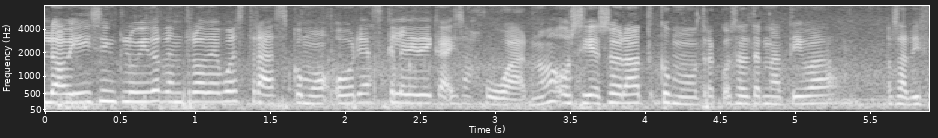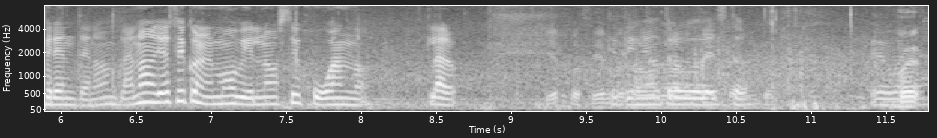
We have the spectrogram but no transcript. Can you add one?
lo habéis incluido dentro de vuestras como horas que le dedicáis a jugar, ¿no? O si eso era como otra cosa alternativa, o sea, diferente, ¿no? En plan, no, yo estoy con el móvil, no estoy jugando, claro, Cierto, cierto. que tiene otro de esto. Pero Voy, bueno.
